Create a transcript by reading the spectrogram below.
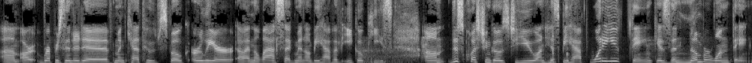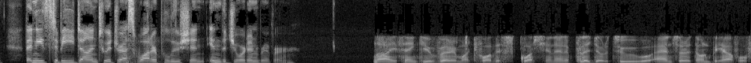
um, our representative Munqeth, who spoke earlier uh, in the last segment on behalf of EcoPeace, um, this question goes to you on his behalf. What do you think is the number one thing that needs to be done to address water pollution in the Jordan River? I thank you very much for this question and a pleasure to answer it on behalf of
